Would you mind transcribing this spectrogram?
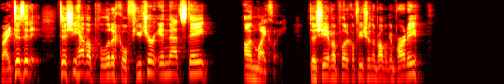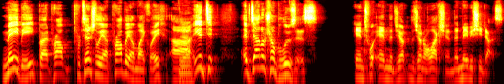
right? Does it does she have a political future in that state? Unlikely. Does she have a political future in the republican party? Maybe but prob- potentially uh, probably unlikely. Uh, it- if donald trump loses in, tw- in the, gen- the general election then maybe she does.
